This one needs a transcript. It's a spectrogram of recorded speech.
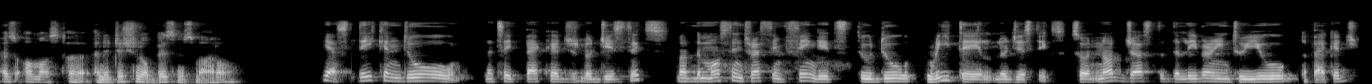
as almost a, an additional business model. Yes, they can do, let's say, package logistics. But the most interesting thing is to do retail logistics. So not just delivering to you the package,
